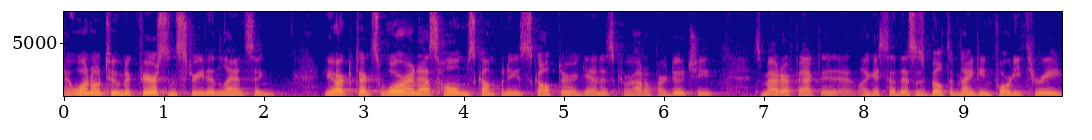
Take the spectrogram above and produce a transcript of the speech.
at 102 McPherson Street in Lansing. The architect's Warren S. Holmes Company, sculptor again is Corrado Parducci. As a matter of fact, uh, like I said, this was built in 1943.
